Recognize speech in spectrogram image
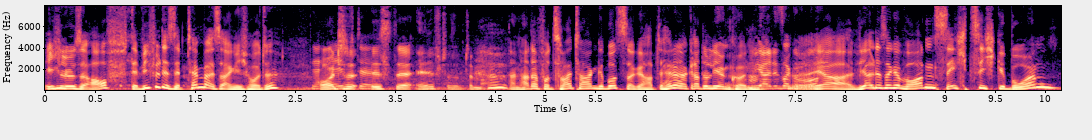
Ich löse auf. Der wievielte September ist eigentlich heute? Der Heute 11.. ist der 11. September. Dann hat er vor zwei Tagen Geburtstag gehabt. Der hätte da gratulieren können. Wie alt ist er geworden? Ja, wie alt ist er geworden? 60 geboren.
